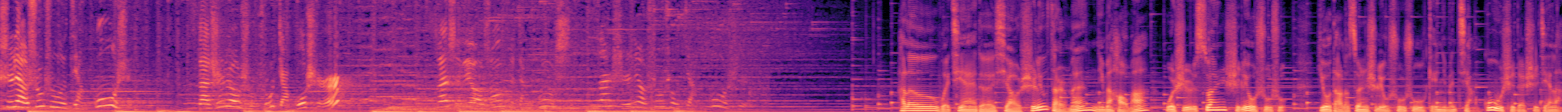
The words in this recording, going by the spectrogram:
石榴叔叔讲故事，酸石榴叔叔讲故事，酸石榴叔叔讲故事，酸石榴叔叔讲故事。Hello，我亲爱的小石榴籽儿们，你们好吗？我是酸石榴叔叔，又到了酸石榴叔叔给你们讲故事的时间了。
